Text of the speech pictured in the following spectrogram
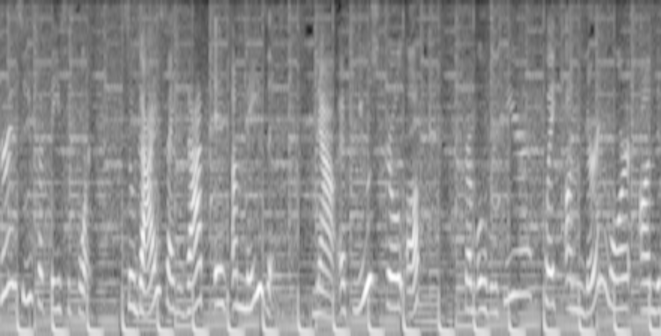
currencies that they support. So guys, like that is amazing. Now, if you scroll up from over here, click on learn more on the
